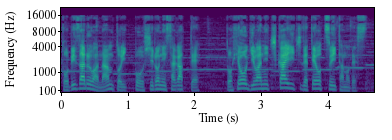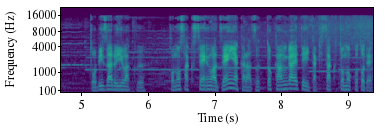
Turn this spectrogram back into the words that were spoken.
翔猿はなんと一歩後ろに下がって土俵際に近い位置で手をついたのです。翔猿曰くこの作戦は前夜からずっと考えていた奇策とのことで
